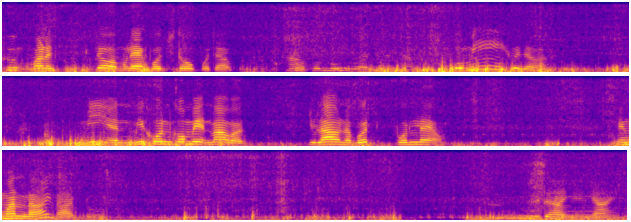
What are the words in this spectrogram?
คือมาเลยเจ้าว่ามือแรงพ้นสโตกปะจ้าข่าวคนมุ้งก่อนโบมีคือจะว่ามีอันมีคนคอมเมนต์มาว่าอยู่ล่าวนะเบิดพ้นแล้วยังมันร้ายหลายตัวมีแต่หายใหญ่ๆ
